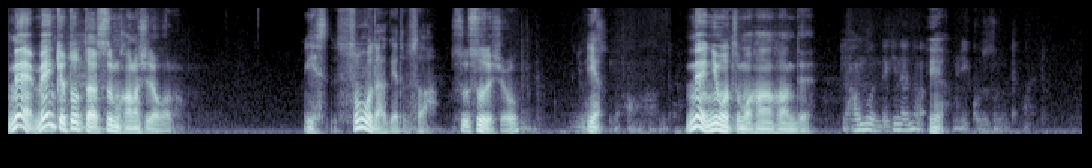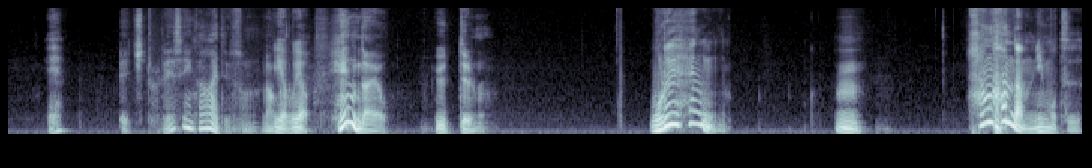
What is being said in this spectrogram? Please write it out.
ねえ免許取ったら済む話だからいやそうだけどさ。そそうでしょ？いや。ねえ荷物も半々で。半分できないのはいや。一個ずつ持ってこないえちょっと冷静に考えてそのなんか。いやいや。変だよ言ってるの。俺変？うん。半々なの荷物。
